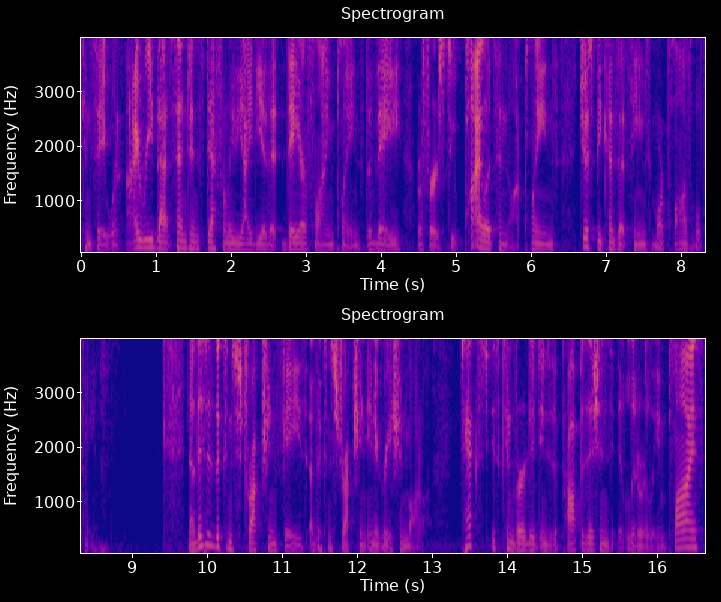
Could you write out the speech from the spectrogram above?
can say when I read that sentence, definitely the idea that they are flying planes, the they refers to pilots and not planes, just because that seems more plausible to me. Now, this is the construction phase of the construction integration model. Text is converted into the propositions it literally implies,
